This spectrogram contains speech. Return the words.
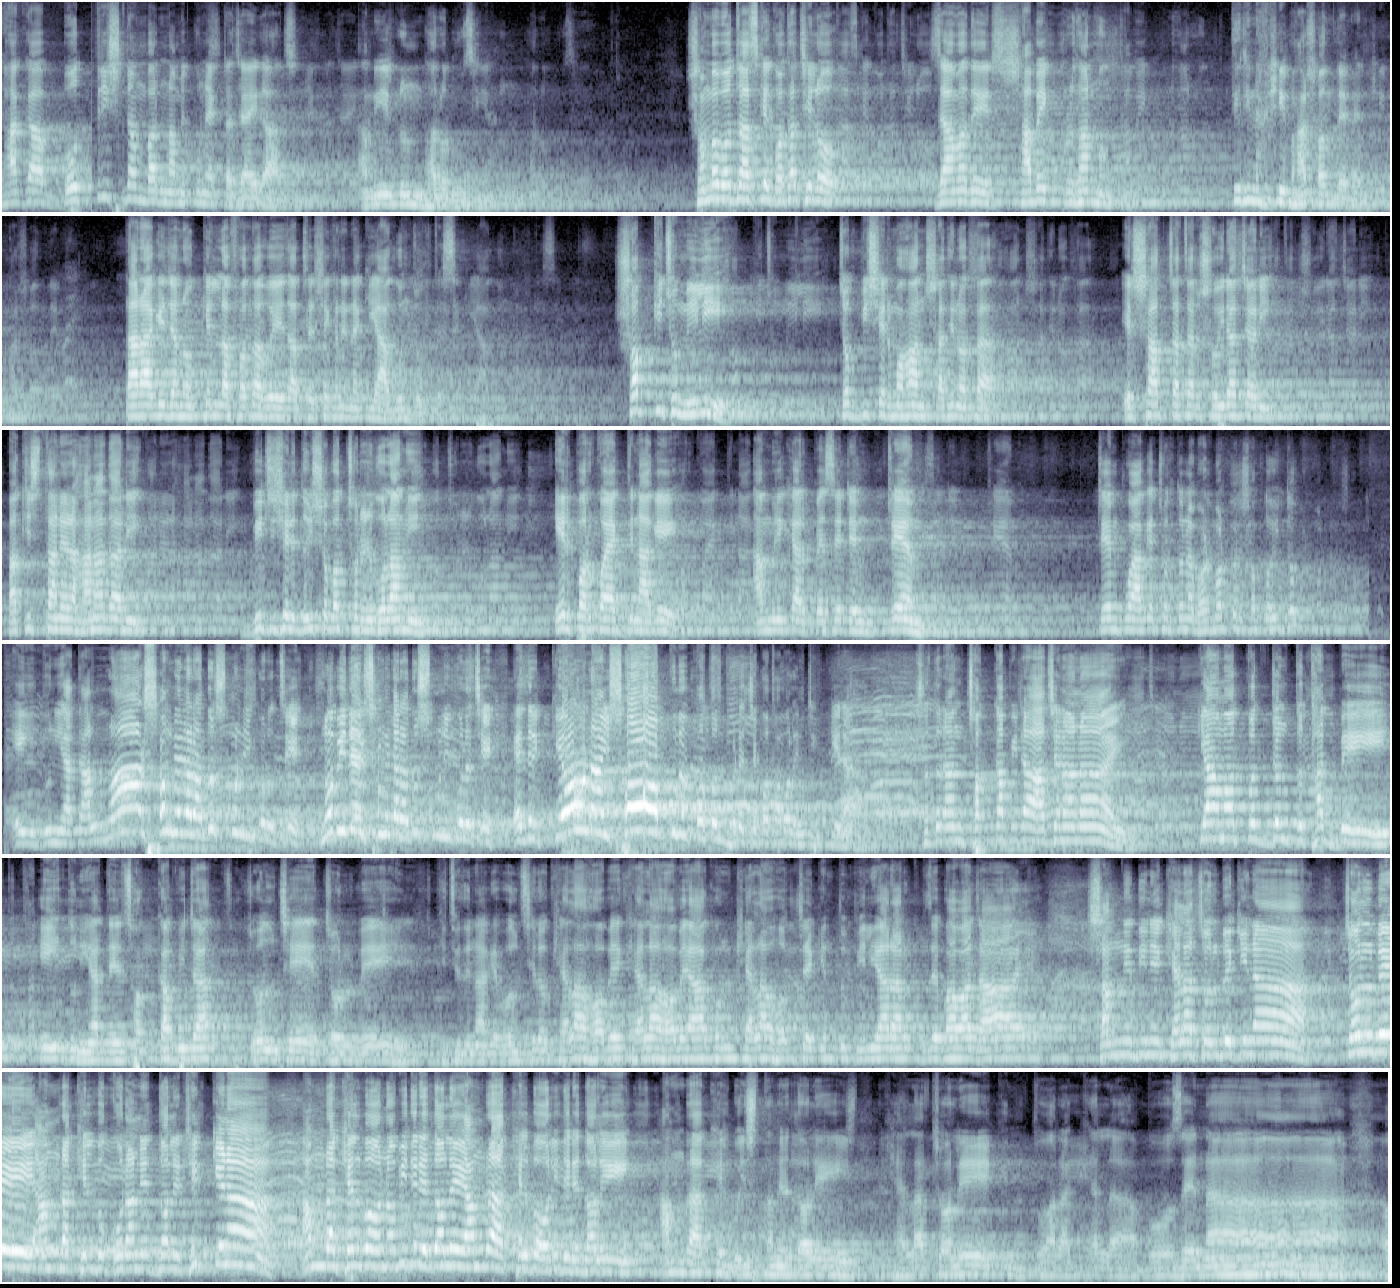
ঢাকা বত্রিশ নাম্বার নামে কোন একটা জায়গা আছে। আমি এগুলো ভালো বুঝি না। সম্ভবত আজকে কথা ছিল যে আমাদের সাবেক প্রধানমন্ত্রী, তিনি নাকি ভাষণ দেবেন। তার আগে যেন কেল্লা ফতা হয়ে যাচ্ছে, সেখানে নাকি আগুন জ্বলতেছে। সবকিছু মিলিয়ে চব্বিশের মহান স্বাধীনতা এর এরশাদ চাচার স্বৈরাচারী, পাকিস্তানের হানাদারি ব্রিটিশের দুইশো বছরের গোলামি। এরপর কয়েকদিন আগে আমেরিকার প্রেসিডেন্ট ট্রাম্প ট্রেম্পো আগে চলতো না, ভটভট করে শব্দ হইতো। এই দুনিয়াতে আল্লাহর সঙ্গে যারা দুশ্মনী করেছে, নবীদের সঙ্গে যারা দুশ্মনী করেছে, এদের কেউ নাই, সবগুলোর পতন ঘটেছে, কথা বলেন ঠিক কিনা। সুতরাং ছক্কা পিঠা আছে না নাই? কেয়ামত পর্যন্ত থাকবে, এই দুনিয়াতে ছক্কা পিঠা চলছে, চলবে। কিছুদিন আগে বলছিল, খেলা হবে খেলা হবে, এখন খেলা হচ্ছে, কিন্তু প্লেয়ার আর খুঁজে পাওয়া যায়। সামনের দিনে খেলা চলবে কি না চলবে। আমরা খেলব কোরআনের দলে, ঠিক কিনা? আমরা খেলব নবীদের দলে, আমরা খেলব অলিদের দলে, আমরা খেলব ইসলামের দলে। খেলা চলে, কিন্তু ওরা খেলা বোঝে না।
